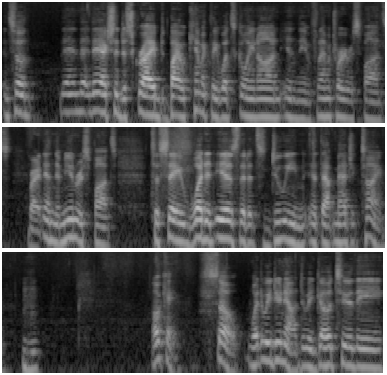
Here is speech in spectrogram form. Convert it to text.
And so they actually described biochemically what's going on in the inflammatory response Right. and the immune response to say what it is that it's doing at that magic time. Mhm. Okay, so what do we do now? Do we go to the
